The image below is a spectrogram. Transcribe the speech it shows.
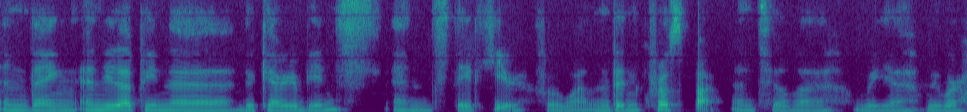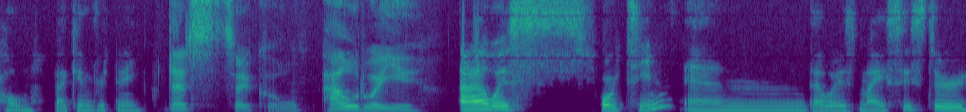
and then ended up in uh, the Caribbeans and stayed here for a while and then crossed back until uh, we uh, we were home back in Brittany. That's so cool. How old were you? I was 14 and that was my sister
